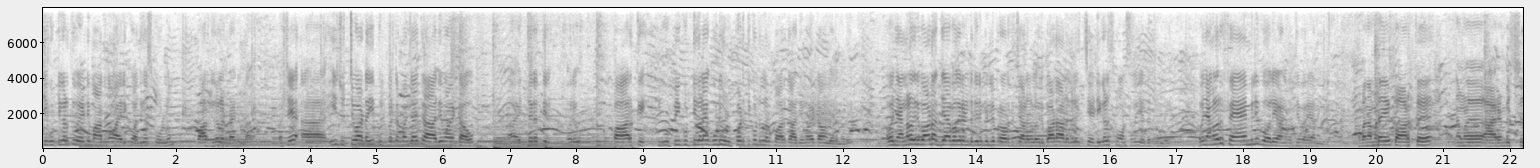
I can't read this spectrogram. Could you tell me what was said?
ജി കുട്ടികൾക്ക് വേണ്ടി മാത്രമായിരിക്കും അധിക സ്കൂളിലും പാർക്കുകൾ ഉണ്ടായിട്ടുണ്ടാവുക പക്ഷേ ഈ ചുറ്റുപാട് ഈ പുൽപ്പറ്റ പഞ്ചായത്തിൽ ആദ്യമായിട്ടാവും ഇത്തരത്തിൽ ഒരു പാർക്ക് യു പി കുട്ടികളെ കൂടി ഉൾപ്പെടുത്തിക്കൊണ്ടുള്ള ഒരു പാർക്ക് ആദ്യമായിട്ടാണ് വരുന്നത്. അപ്പോൾ ഞങ്ങൾ ഒരുപാട് അധ്യാപകരുണ്ട് ഇതിന് പിന്നിൽ പ്രവർത്തിച്ച ആളുകൾ ഒരുപാട് ആളുകൾ ചെടികൾ സ്പോൺസർ ചെയ്തിട്ടുണ്ട്. അപ്പോൾ ഞങ്ങളൊരു ഫാമിലി പോലെയാണ് സത്യം പറയുകയാണെങ്കിൽ അപ്പോൾ നമ്മുടെ ഈ പാർക്ക് നമ്മൾ ആരംഭിച്ചു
